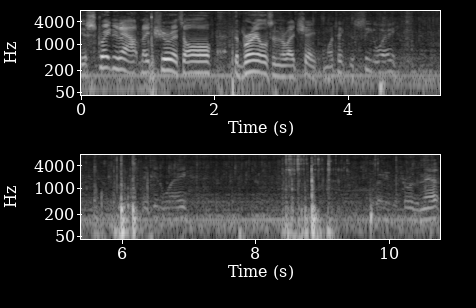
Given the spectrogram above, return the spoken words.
is straighten it out, make sure it's all, the brail's in the right shape. I'm gonna take the seat away. The net.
